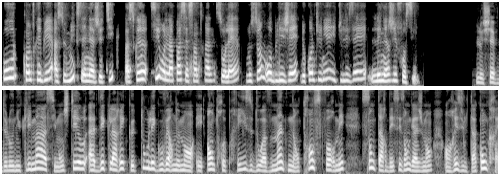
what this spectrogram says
pour contribuer à ce mix énergétique parce que si on n'a pas ces centrales solaires, nous sommes obligés de continuer à utiliser l'énergie fossile. Le chef de l'ONU Climat, Simon Still, a déclaré que tous les gouvernements et entreprises doivent maintenant transformer sans tarder ces engagements en résultats concrets.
